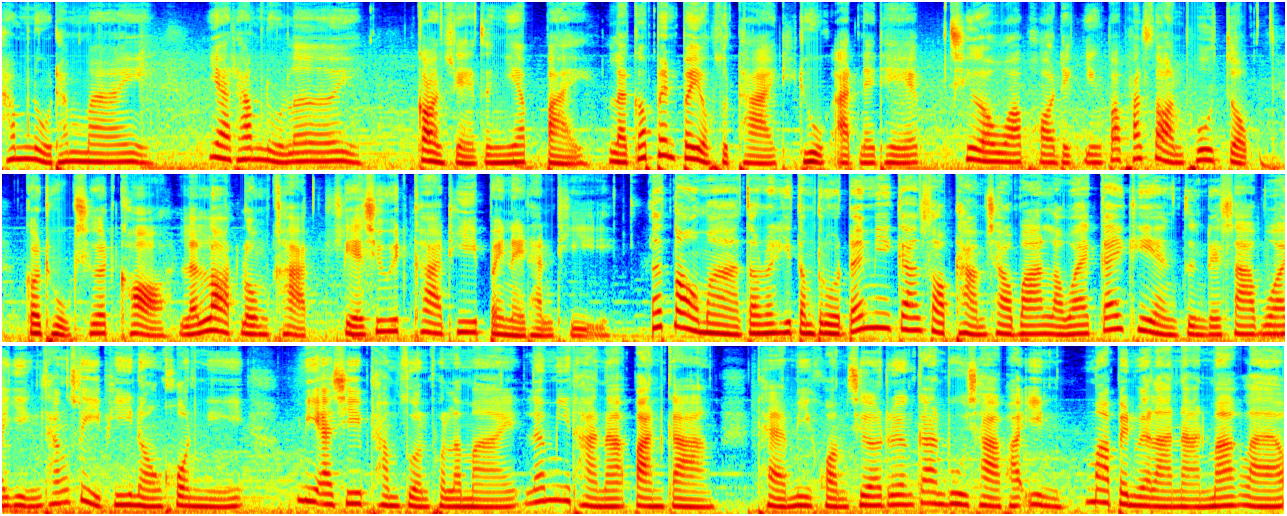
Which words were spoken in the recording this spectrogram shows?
ทำหนูทำไม อย่าทำหนูเลย ก่อนเสียงจะเงียบไป แล้วก็เป็นประโยคสุดท้ายที่ถูกอัดในเทป เชื่อว่าพอเด็กหญิงประพัสสรพูดจบ ก็ถูกเชือดคอและหลอดลมขาดเสียชีวิตคาที่ไปในทันที และต่อมาเจ้าหน้าที่ตำรวจได้มีการสอบถามชาวบ้านละแวกใกล้เคียง จึงได้ทราบว่าหญิงทั้ง 4 พี่น้องคนนี้ มีอาชีพทำสวนผลไม้ และมีฐานะปานกลาง แถมมีความเชื่อเรื่องการบูชาพระอินทร์มาเป็นเวลานานมากแล้ว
